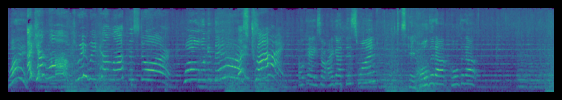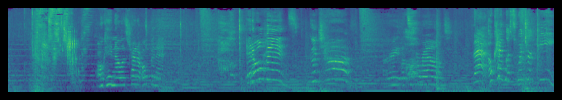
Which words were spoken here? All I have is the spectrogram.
What? I can lock! Wait, we can lock the store! Whoa, look at that. Let's try! Okay, so I got this one. Okay, hold it up, hold it up. Okay, now let's try to open it. It opens! Good job! All right, let's look around. That, okay, let's switch our key.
